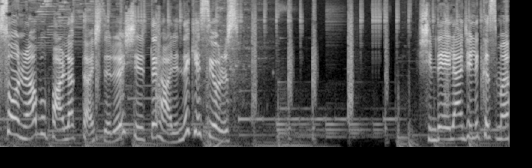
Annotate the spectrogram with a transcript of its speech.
Sonra bu parlak taşları şeritler halinde kesiyoruz. Şimdi eğlenceli kısmı.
